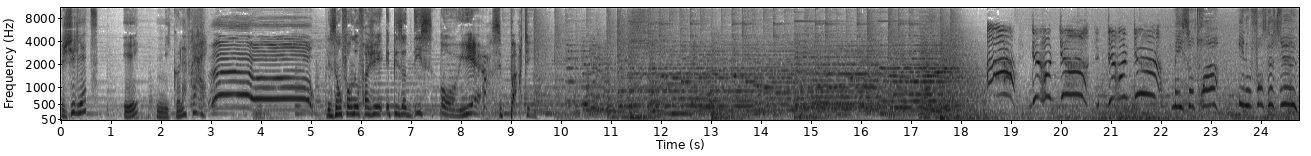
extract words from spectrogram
Juliette et Nicolas Fréret. Les enfants naufragés, épisode 10. Oh yeah, c'est parti Des requins Des requins Mais ils sont trois Ils nous foncent dessus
